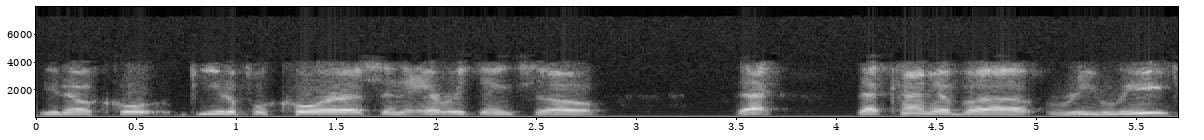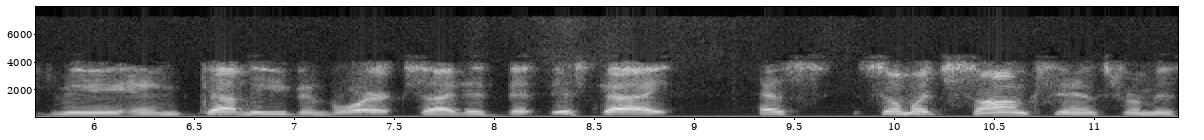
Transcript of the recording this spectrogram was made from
you know, cho- beautiful chorus and everything. So that that kind of uh, relieved me and got me even more excited that this guy has so much song sense from his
